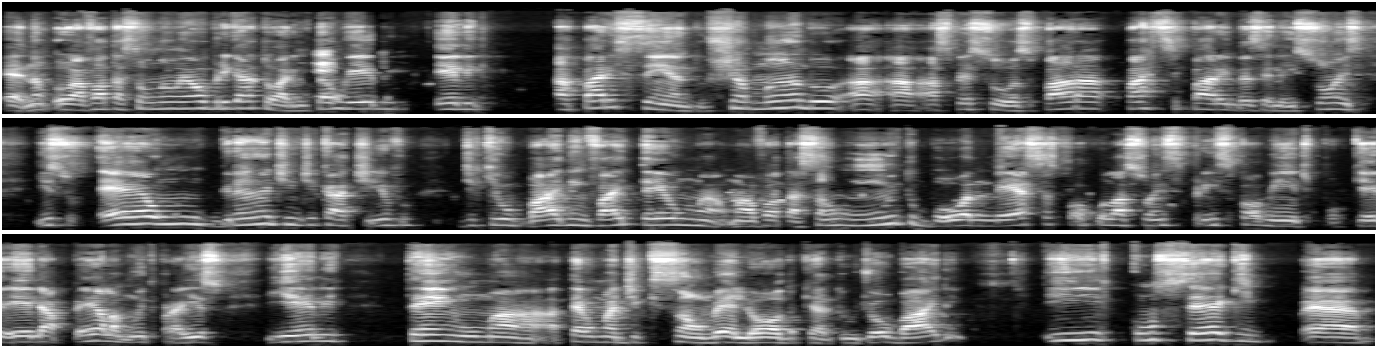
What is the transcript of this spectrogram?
é, não, a votação não é obrigatória. Então, é. ele, ele aparecendo, chamando a, a, as pessoas para participarem das eleições, isso é um grande indicativo de que o Biden vai ter uma, uma votação muito boa nessas populações, principalmente, porque ele apela muito para isso e ele tem uma até uma dicção melhor do que a do Joe Biden e consegue é,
